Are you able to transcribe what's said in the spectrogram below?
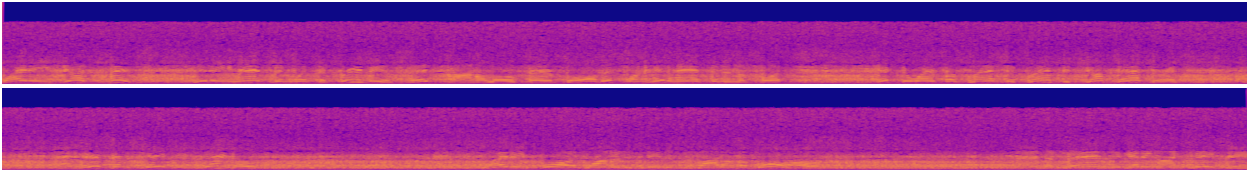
Whitey just missed hitting Hansen with the previous pitch on a low curve ball. This one hit Hansen in the foot, kicked away from Blanchard. Blanchard jumped after it, and here comes Casey Stengel. Whitey Ford wanted to see the spot on the ball, and the fans are getting on Casey.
